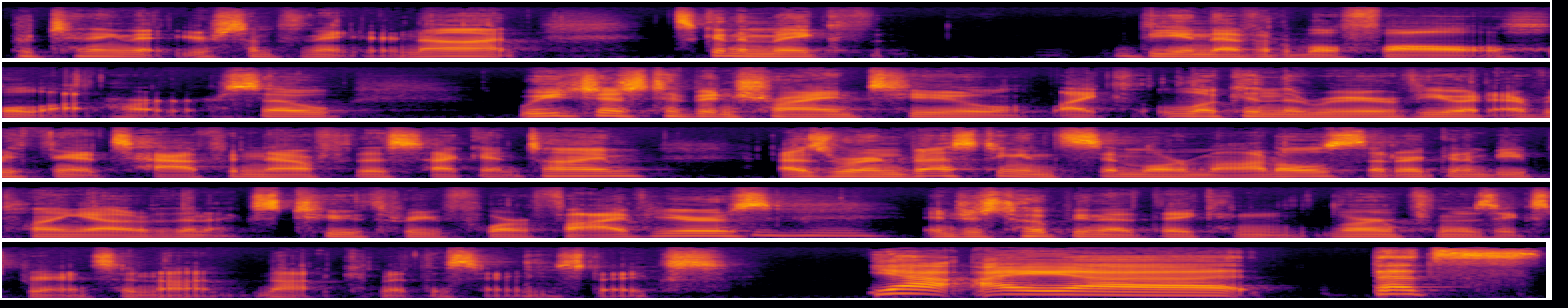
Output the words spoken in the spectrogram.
pretending that you're something that you're not, it's going to make the inevitable fall a whole lot harder. So we just have been trying to like look in the rear view at everything that's happened now for the second time as we're investing in similar models that are going to be playing out over the next two, three, four, five years, mm-hmm. and just hoping that they can learn from those experiences and not not commit the same mistakes. Yeah, I uh, that's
